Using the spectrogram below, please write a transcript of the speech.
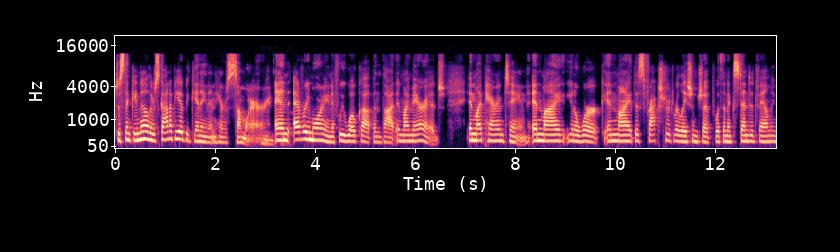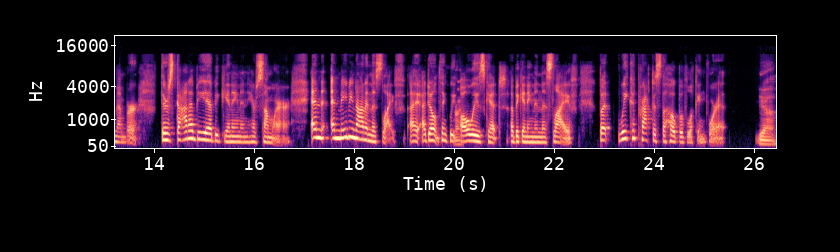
just thinking no there's got to be a beginning in here somewhere mm-hmm. and every morning if we woke up and thought in my marriage in my parenting, in my, you know, work, in my this fractured relationship with an extended family member. There's gotta be a beginning in here somewhere. And and maybe not in this life. I, I don't think we right. always get a beginning in this life, but we could practice the hope of looking for it. Yeah,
